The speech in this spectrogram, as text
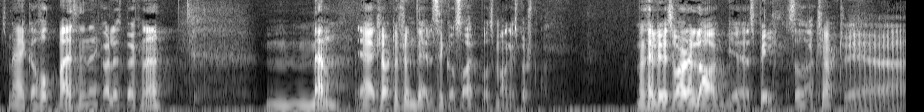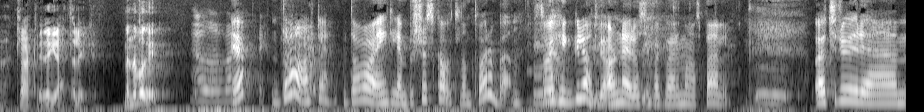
som jeg ikke har fått med meg siden jeg ikke har lest bøkene. Men jeg klarte fremdeles ikke å svare på så mange spørsmål. Men heldigvis var det lagspill, så da klarte vi, klarte vi det greit allikevel. Men det var gøy. Ja, det var Ja, det. det var artig. Det var egentlig en bursdagsgave til Torben. Så det var hyggelig at vi Arne også fikk være med og spille. Og jeg tror eh,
